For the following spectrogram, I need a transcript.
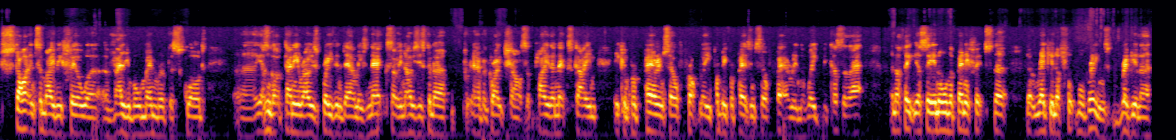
starting to maybe feel a, a valuable member of the squad. Uh, he hasn't got Danny Rose breathing down his neck, so he knows he's going to have a great chance to play the next game. He can prepare himself properly. He probably prepares himself better in the week because of that. And I think you're seeing all the benefits that, that regular football brings. Regular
